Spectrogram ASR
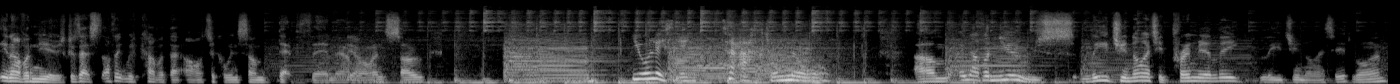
in other news because that's. I think we've covered that article in some depth there now, Yeah. Ryan. So You're listening to Achtung Millwall. Um, in other news, Leeds United, Premier League Leeds United, Ryan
